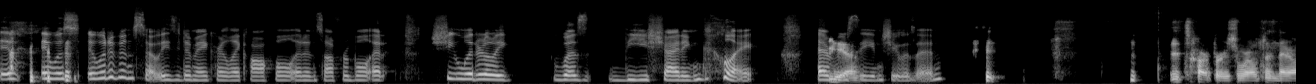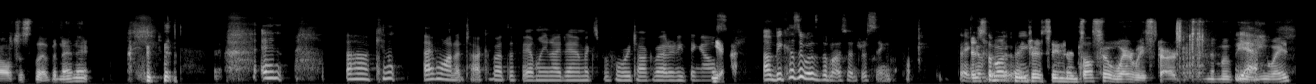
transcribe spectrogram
it it was it would have been so easy to make her like awful and insufferable and she literally was the shining light every Yeah. scene she was in It's Harper's world, and they're all just living in it. and uh can i want to talk about the family dynamics before we talk about anything else Yeah. uh, because it was the most interesting thing It's of the most movie. interesting. It's also where we start in the movie, Yeah. anyways.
